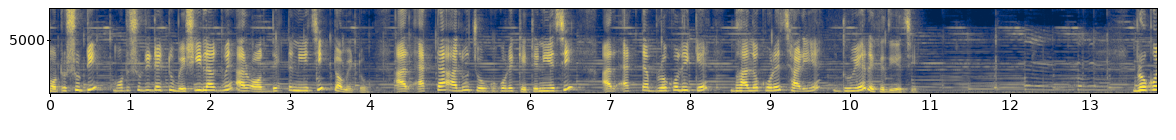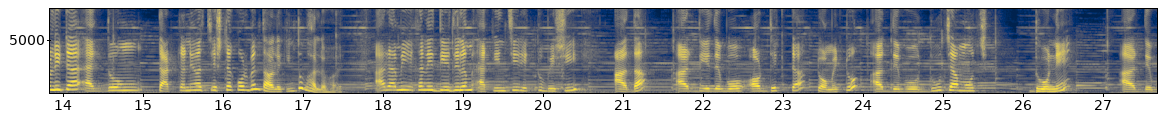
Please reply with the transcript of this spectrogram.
মটরশুঁটি। মটরশুঁটিটা একটু বেশিই লাগবে, আর অর্ধেকটা নিয়েছি টমেটো। আর একটা আলু চৌকো করে কেটে নিয়েছি। আর একটা ব্রোকলিকে ভালো করে ছাড়িয়ে ধুয়ে রেখে দিয়েছি। ব্রোকলিটা একদম টাটকা নেওয়ার চেষ্টা করবেন তাহলে কিন্তু ভালো হয়। আর আমি এখানে দিয়ে দিলাম এক ইঞ্চির একটু বেশি আদা আর দিয়ে দেব অর্ধেকটা টমেটো আর দেব দু চামচ ধনে আর দেব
